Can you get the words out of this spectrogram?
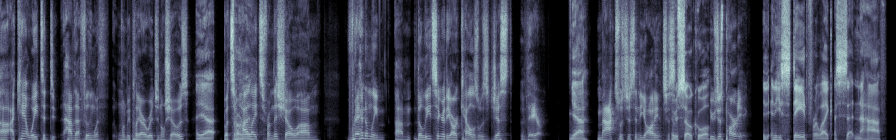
Uh, I can't wait to do, have that feeling with when we play our original shows. yeah, But some Totally. highlights from this show. Um, randomly, um, the lead singer of the Arkells was just there. yeah. Max was just in the audience. Just It was so cool. he was just partying. and he stayed for like a set and a half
